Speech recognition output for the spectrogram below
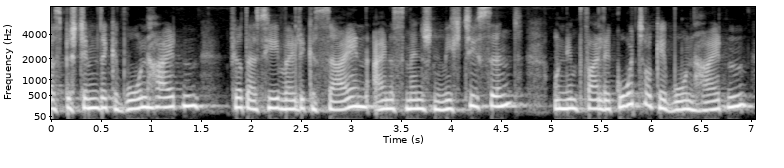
Dass bestimmte Gewohnheiten für das jeweilige Sein eines Menschen wichtig sind und im Falle guter Gewohnheiten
